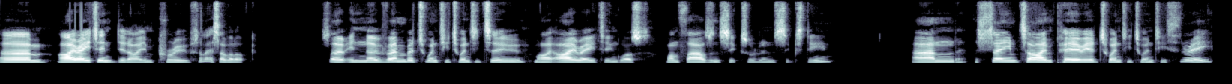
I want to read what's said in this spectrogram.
um, iRating? Did I improve? So let's have a look. So in November 2022, my iRating was 1,616. And the same time period 2023,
